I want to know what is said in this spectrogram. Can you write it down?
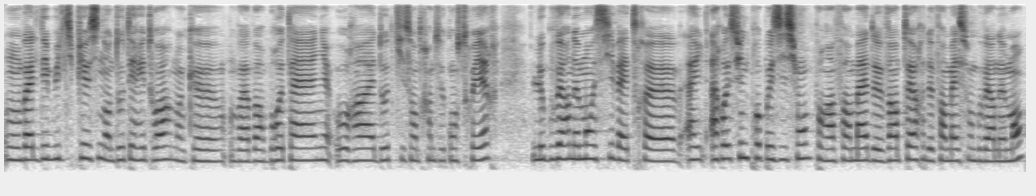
On va le démultiplier aussi dans d'autres territoires. Donc, euh, on va avoir Bretagne, Aura et d'autres qui sont en train de se construire. Le gouvernement aussi va être, euh, a reçu une proposition pour un format de 20 heures de formation gouvernement.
